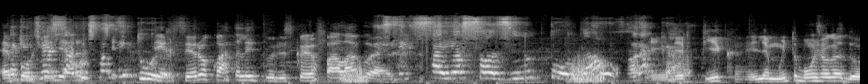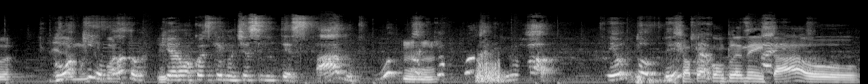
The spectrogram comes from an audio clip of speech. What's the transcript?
é é, que ele ser a última leitura. Terceira ou quarta leitura, isso que eu ia falar agora. Mas ele saía sozinho toda hora, Ele cara. é pica, ele é muito bom jogador. Ele é. Bloqueando, que era uma coisa que não tinha sido testado. Puta Uhum. que pariu, ó. Eu tô bem. Só para complementar, o,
